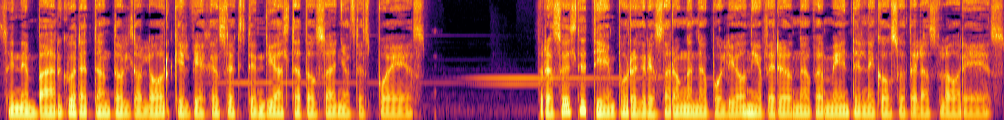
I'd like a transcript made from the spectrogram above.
Sin embargo, era tanto el dolor que el viaje se extendió hasta dos años después. Tras este tiempo regresaron a Napoleón y abrieron nuevamente el negocio de las flores.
